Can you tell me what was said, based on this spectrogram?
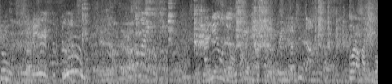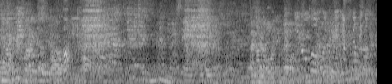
그럼 내일 또 오징어. 이거 진짜 안 먹어? 그거랑 같이 먹어. 먹어? 이런 거 이렇게 양념해가지고.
